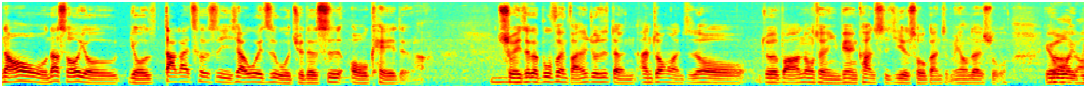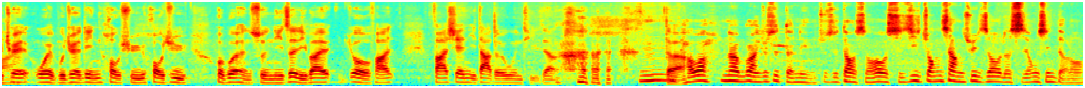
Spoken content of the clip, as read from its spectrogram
然后我那时候有有大概测试一下位置，我觉得是 OK 的啦。所以这个部分，反正就是等安装完之后，就是把它弄成影片，看实际的手感怎么样再说。因为我也不确，我也不确定后续后续会不会很顺利。这礼拜又有发发现一大堆问题，这样。嗯，对啊。好啊，那不然就是等你，就是到时候实际装上去之后的使用心得喽。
